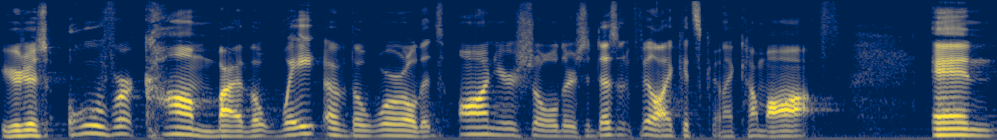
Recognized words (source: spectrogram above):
You're just overcome by the weight of the world. It's on your shoulders. It doesn't feel like it's going to come off. And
